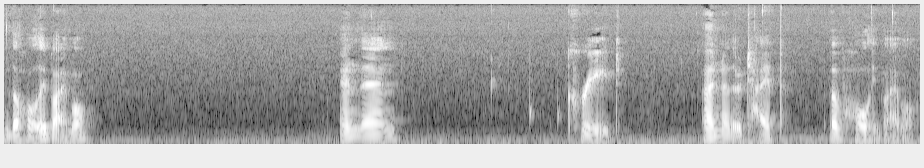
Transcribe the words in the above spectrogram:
the Holy Bible and then create another type of Holy Bible.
